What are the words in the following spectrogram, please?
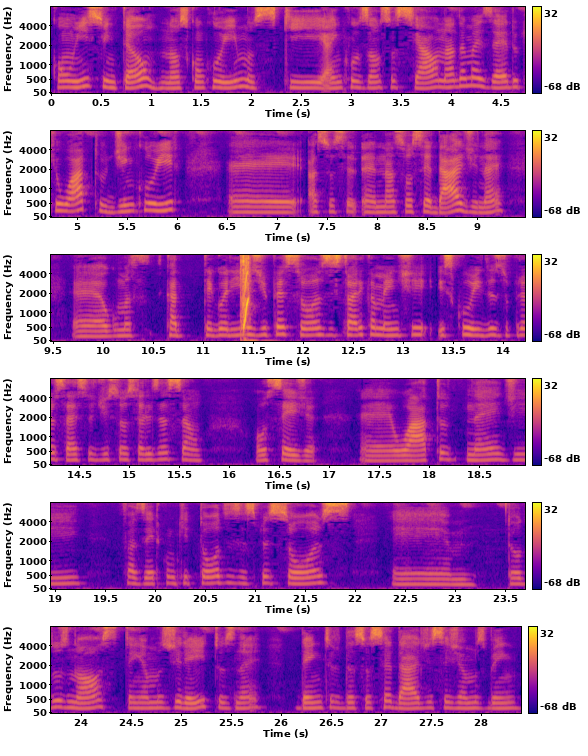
Com isso, então, nós concluímos que a inclusão social nada mais é do que o ato de incluir é, é, na sociedade, né, é, algumas categorias de pessoas historicamente excluídas do processo de socialização, ou seja, é, o ato, né, de fazer com que todas as pessoas, todos nós tenhamos direitos, né, dentro da sociedade e sejamos bem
